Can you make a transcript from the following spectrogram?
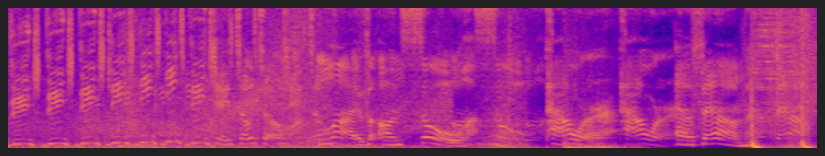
DJ, DJ, DJ, DJ Toto. Live on Soul. Power. Power. FM. FM.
